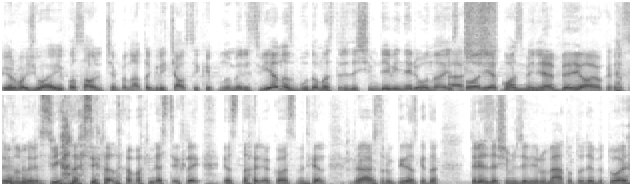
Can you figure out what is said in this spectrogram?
ir važiuoja į pasaulio čempionatą greičiausiai kaip numeris vienas, būdamas 39. Na, istorija Aš kosminė. Nebejoju, kad jisai numeris vienas yra dabar, nes tikrai istorija kosminė ir gražus rungtynės, kai tu 39 metų tu debituoji.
